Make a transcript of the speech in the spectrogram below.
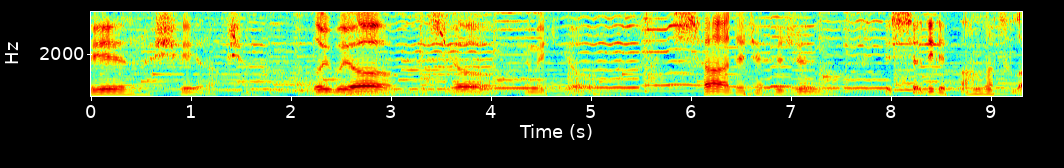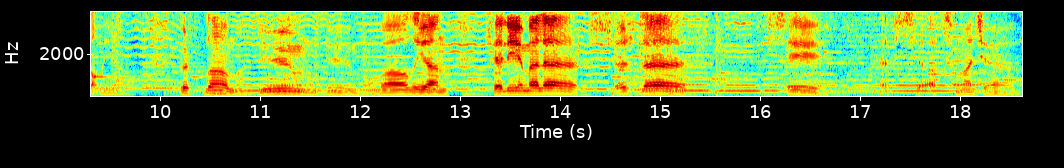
Bir şiir akşamı. Duygu yok, his yok, ümit yok. Sadece hüzün hissedilip anlatılamayan Gırtlağımı düğüm düğüm bağlayan Kelimeler, sözler Hepsi, hepsi atmaca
